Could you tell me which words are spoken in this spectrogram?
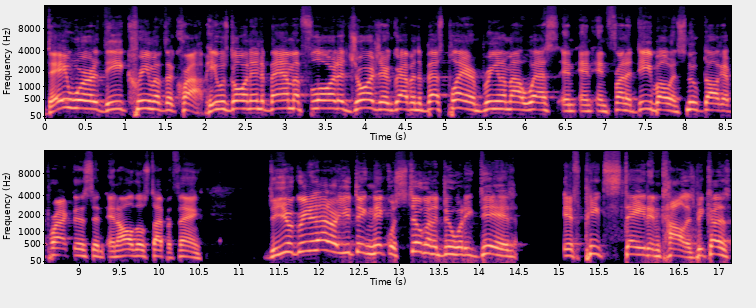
they were the cream of the crop. He was going into Bama, Florida, Georgia, and grabbing the best player and bringing them out west and, and in front of Debo and Snoop Dogg at practice and, and all those type of things. Do you agree to that, or you think Nick was still going to do what he did if Pete stayed in college? Because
